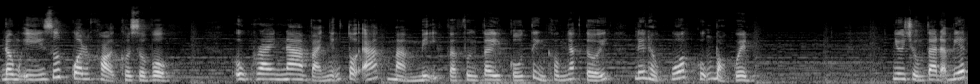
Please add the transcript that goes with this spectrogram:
đồng ý rút quân khỏi Kosovo. Ukraine và những tội ác mà Mỹ và phương Tây cố tình không nhắc tới, Liên Hợp Quốc cũng bỏ quên. Như chúng ta đã biết,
